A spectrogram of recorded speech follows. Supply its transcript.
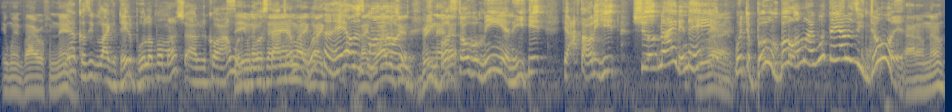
it went viral from there. Yeah, because he was like, if they'd pull up on my side of the car, I would have bust out there. Like, what like- the hell is like, going on would you here? bring He bust up? over me and he hit. Yeah, I thought he hit Suge Knight in the head Right. with the boom boom. I'm like, what the hell is he doing? I don't know.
